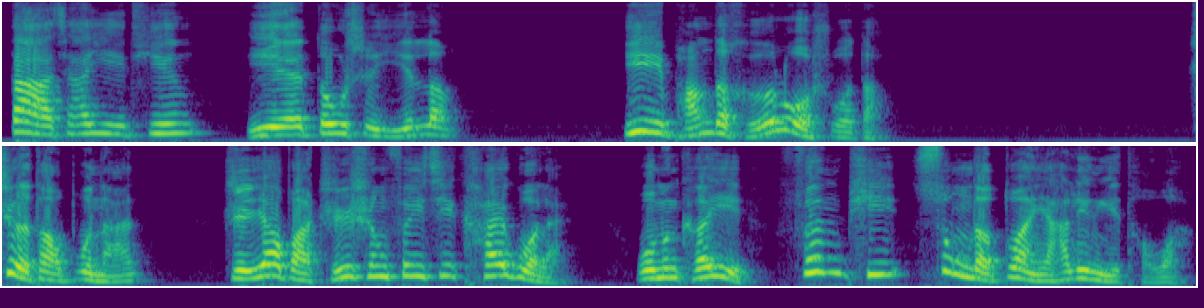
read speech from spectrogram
大家一听，也都是一愣。一旁的何洛说道。这倒不难，只要把直升飞机开过来，我们可以分批送到断崖另一头啊。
